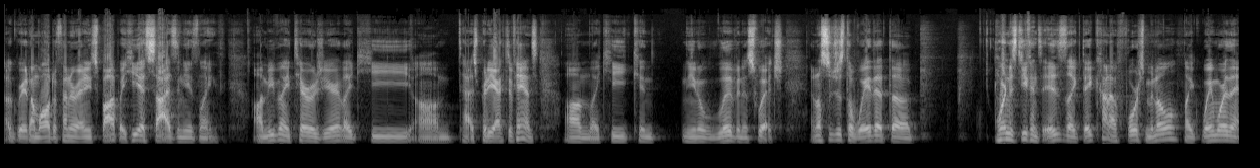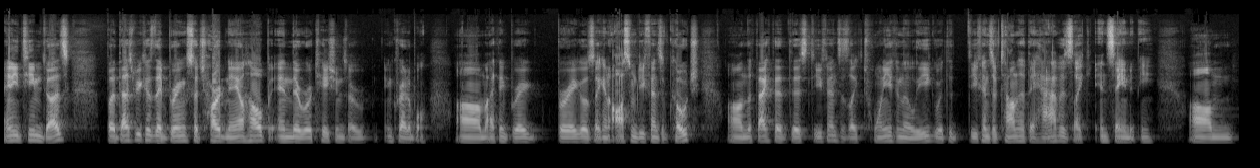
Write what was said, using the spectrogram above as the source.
a great on ball defender at any spot, but he has size and he has length. Um, even like Terry Rozier, like he um, has pretty active hands. Like he can you know live in a switch, and also just the way that the Hornets defense is like they kind of force middle like way more than any team does, but that's because they bring such hard nail help and their rotations are incredible. Um, I think Borrego is like an awesome defensive coach. Um, the fact that this defense is like 20th in the league with the defensive talent that they have is like insane to me. Um,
